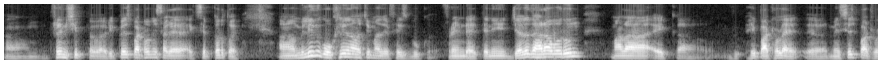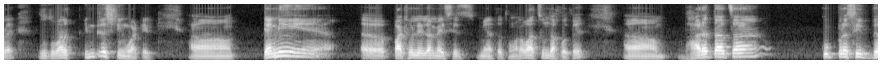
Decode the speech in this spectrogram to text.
फ्रेंडशिप रिक्वेस्ट पाठवून मी सगळ्या ॲक्सेप्ट करतो आहे मिलिंद गोखले नावाचे माझे फेसबुक फ्रेंड आहेत. त्यांनी जलधारावरून मला एक हे पाठवलं आहे मेसेज पाठवला आहे जो तुम्हाला इंटरेस्टिंग वाटेल. त्यांनी पाठवलेला मेसेज मी आता तुम्हाला वाचून दाखवतो आहे भारताचा कुप्रसिद्ध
